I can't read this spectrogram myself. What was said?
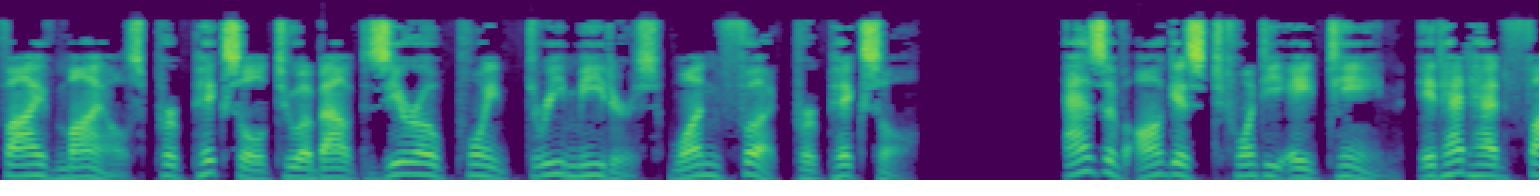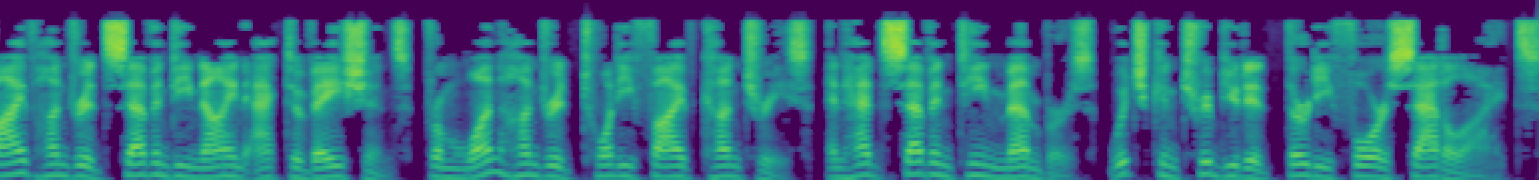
5 miles per pixel to about 0.3 meters 1 foot per pixel. As of August 2018, it had had 579 activations, from 125 countries, and had 17 members, which contributed 34 satellites.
